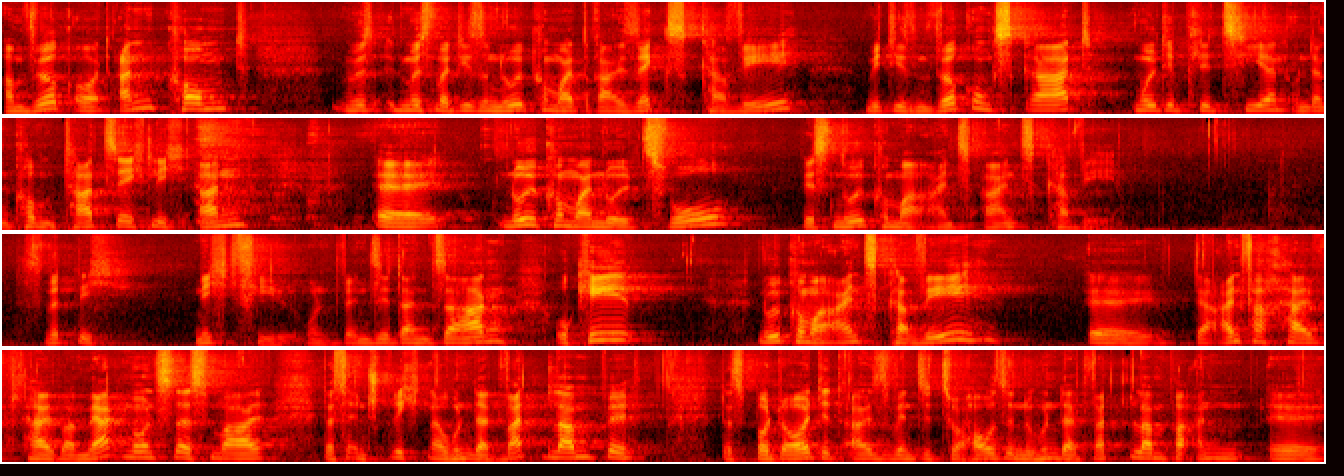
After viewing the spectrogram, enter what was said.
am Wirkort ankommt, müssen wir diese 0,36 kW mit diesem Wirkungsgrad multiplizieren und dann kommen tatsächlich an äh, 0,02 bis 0,11 kW. Ist wirklich nicht viel. Und wenn Sie dann sagen, okay, 0,1 kW, äh, der Einfachheit halber merken wir uns das mal, das entspricht einer 100 Watt Lampe. Das bedeutet also, wenn Sie zu Hause eine 100 Watt Lampe an, äh,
